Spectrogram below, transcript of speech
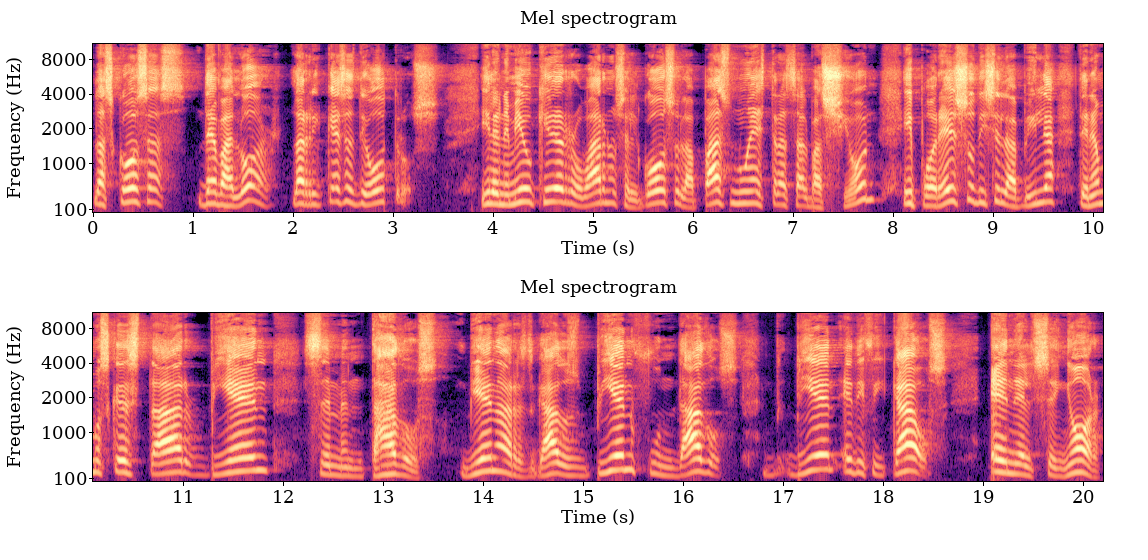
las cosas de valor, las riquezas de otros. Y el enemigo quiere robarnos el gozo, la paz, nuestra salvación. Y por eso dice la Biblia, tenemos que estar bien cementados, bien arriesgados, bien fundados, bien edificados en el Señor,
